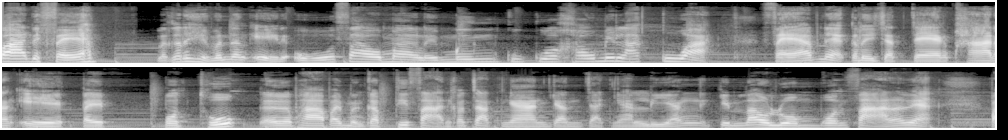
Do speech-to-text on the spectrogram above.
บ้านในแซฟแล้วก็ได้เห็นว่านางเอกเนี่ยโอ้เศร้ามากเลยมึงกูกลัวเขาไม่รักกูอะแซฟเนี่ยก็เลยจัดแจงพานางเอกไป ปลดทุกข์เออพาไปเหมือนกับที่ศาลเขาจัดงานกันจัดงานเลี้ยง กินเหล้ารวมบนศาลแล้วเนี่ย ไป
